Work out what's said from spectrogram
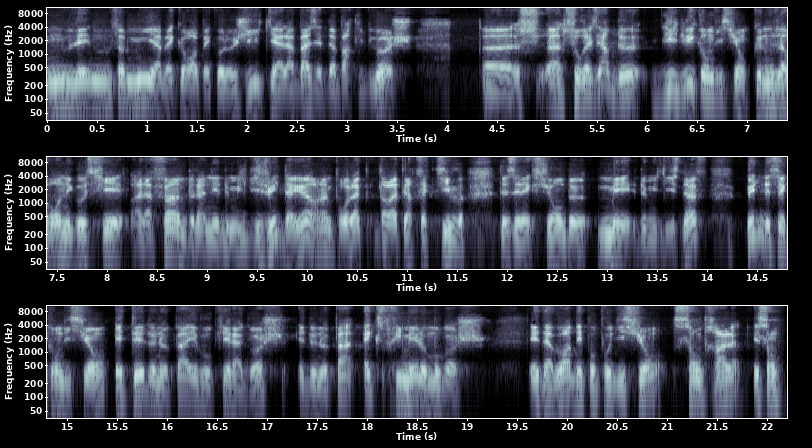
nous nous sommes mis avec Europe Écologie, qui à la base est un parti de gauche, euh, euh, sous réserve de 18 conditions que nous avons négociées à la fin de l'année 2018 d'ailleurs, hein, pour la, dans la perspective des élections de mai 2019. Une de ces conditions était de ne pas évoquer la gauche et de ne pas exprimer le mot gauche et d'avoir des propositions centrales et centrales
